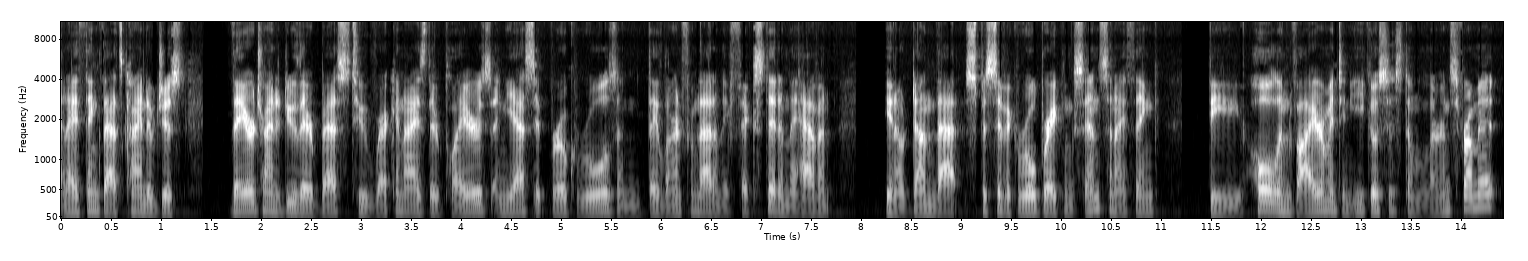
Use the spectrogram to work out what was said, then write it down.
and I think that's kind of just they are trying to do their best to recognize their players. And yes, it broke rules, and they learned from that and they fixed it, and they haven't, you know, done that specific rule breaking since. And I think the whole environment and ecosystem learns from it.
